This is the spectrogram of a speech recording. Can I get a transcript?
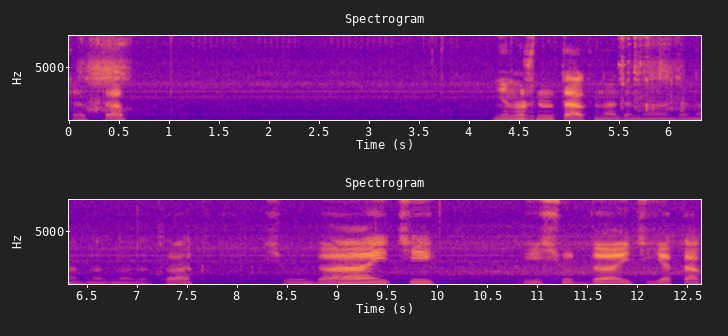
Так, так. Мне нужно так, надо, надо, надо, надо, надо, так. Сюда идти. И сюда идти, я так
